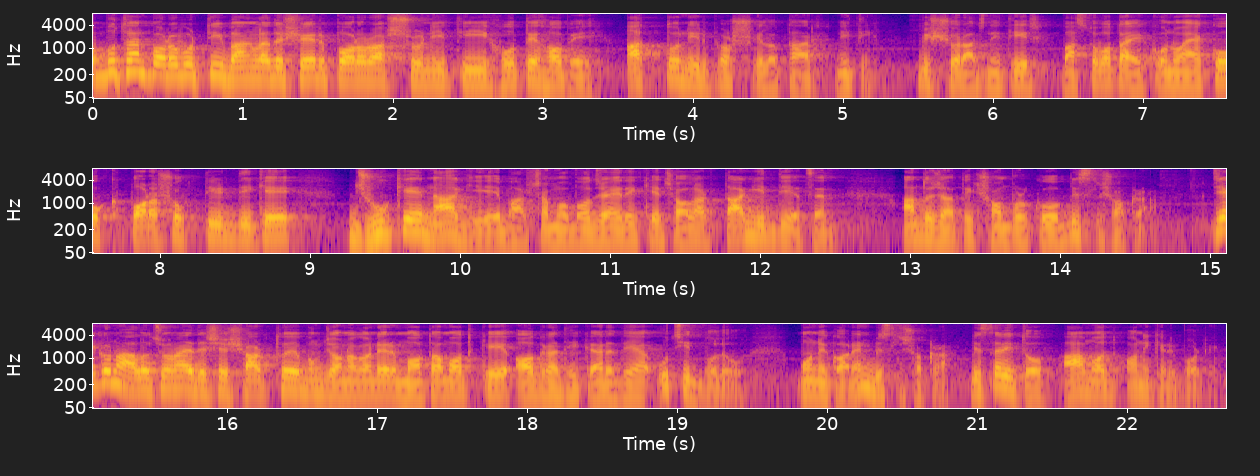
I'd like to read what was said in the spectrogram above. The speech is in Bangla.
অভ্যুত্থান পরবর্তী বাংলাদেশের পররাষ্ট্রনীতি হতে হবে আত্মনির্ভরশীলতার নীতি। বিশ্ব রাজনীতির বাস্তবতায় কোনো একক পরাশক্তির দিকে ঝুঁকে না গিয়ে ভারসাম্য বজায় রেখে চলার তাগিদ দিয়েছেন আন্তর্জাতিক সম্পর্ক বিশ্লেষকরা। যে কোনো আলোচনায় দেশের স্বার্থ এবং জনগণের মতামতকে অগ্রাধিকার দেয়া উচিত বলেও মনে করেন বিশ্লেষকরা। বিস্তারিত আহমদ অনিকের রিপোর্টে।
